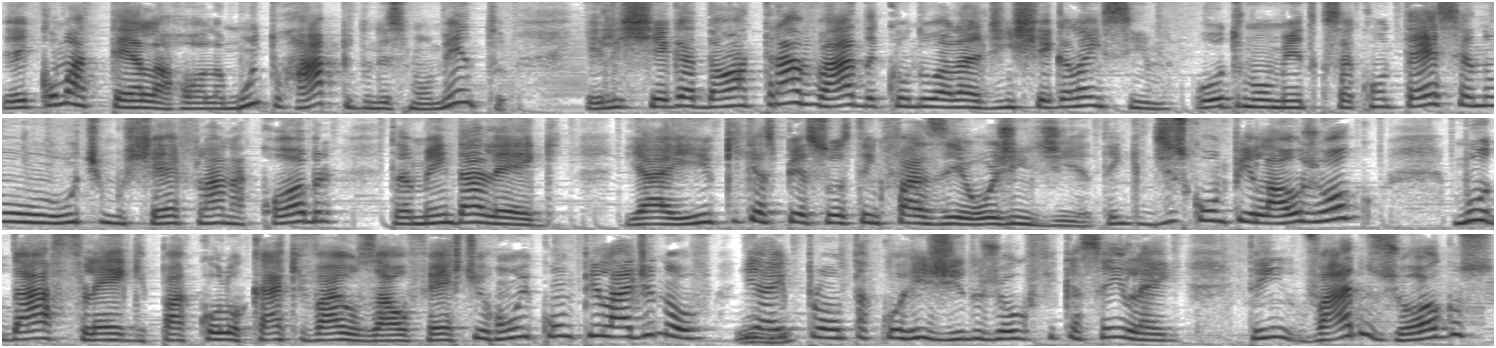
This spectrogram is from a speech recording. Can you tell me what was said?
E aí, como a tela rola muito rápido nesse momento, ele chega a dar uma travada quando o Aladdin chega lá em cima. Outro momento que isso acontece é no último chefe lá na cobra, também dá lag. E aí, o que, que as pessoas têm que fazer hoje em dia? Tem que descompilar o jogo, mudar a flag pra colocar que vai usar o Fast ROM e compilar de novo. E aí, pronto, tá corrigido, o jogo fica sem lag. Tem vários jogos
